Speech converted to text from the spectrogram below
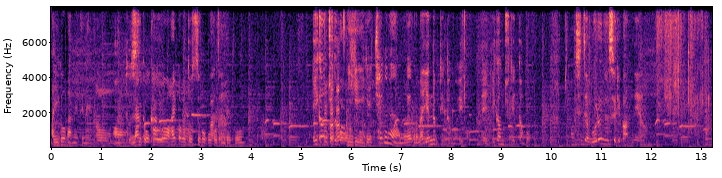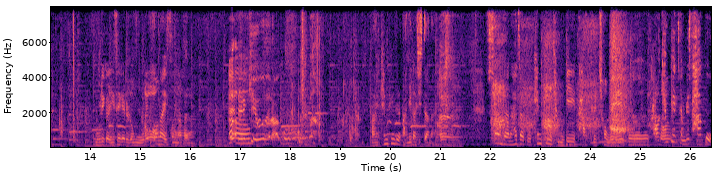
아, 이거 마음에 드네요. 어, 어, 도수 난 독한 보고. 거 할 거면 도수 보고 맞아. 고르면 되고. 이강주도 먹어봤고 이게 이게 최근에 나온 거예요, 아, 그러면? 옛날부터 있던 거 이거 네 이강주도 있던 거고 어, 진짜 모르는 술이 많네요 우리가 이 세계를 너무 오래 어. 떠나 있었나 봐요. 애들 키우느라고 아니 캠핑들 많이 가시잖아요. 네. 술 한잔 하자고 캠핑 장비 다 들쳐매고 아 가서 캠핑 장비 사고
